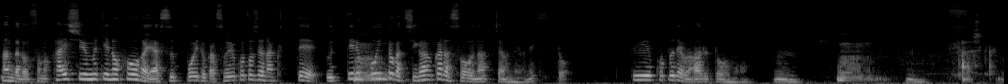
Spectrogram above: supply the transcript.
なんだろうその大衆向けの方が安っぽいとかそういうことじゃなくて売ってるポイントが違うからそうなっちゃうんだよねきっと。っていうことではあると思う。うん。うん。うん。確かに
